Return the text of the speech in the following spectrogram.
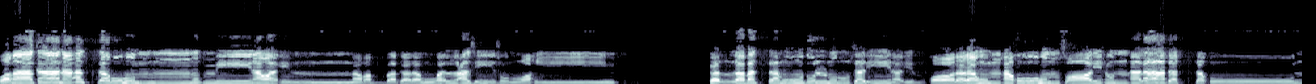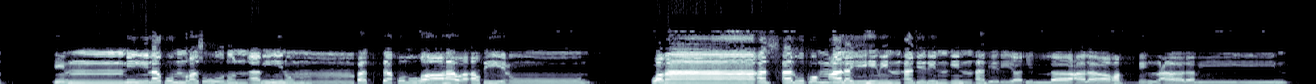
وما كان أكثرهم مؤمنين وإن ربك لهو العزيز الرحيم كذبت ثمود المرسلين إذ قال لهم أخوهم صالح ألا تتقون إني لكم رسول أمين فاتقوا الله وأطيعون وما أسألكم عليه من أجر إن أجري إلا على رب العالمين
